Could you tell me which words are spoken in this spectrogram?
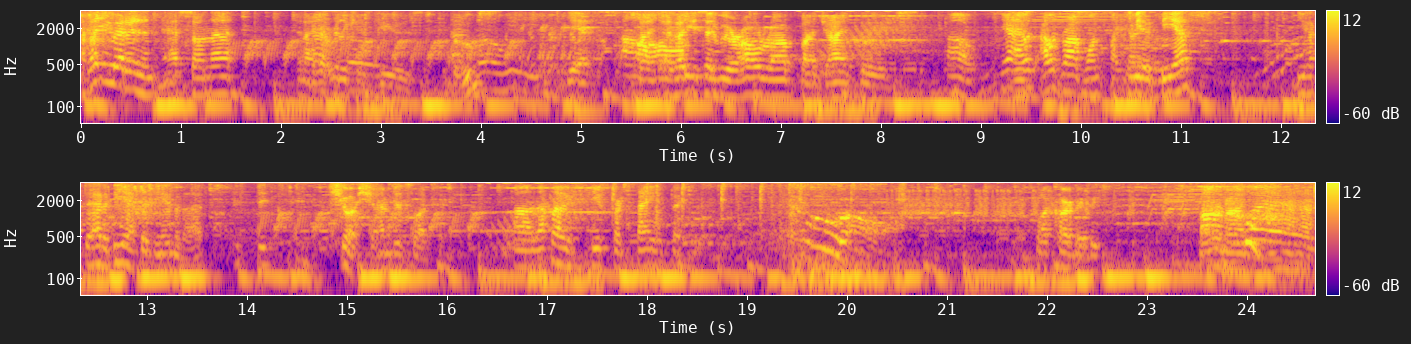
I thought you added an S on that, and I got really confused. Boobs? Yes. Aw. I, I thought you said we were all robbed by giant boobs. Oh, yeah, I was, I was robbed once by giant You mean a boobs. BS? You have to add a BS at the end of that. Shush, I'm dyslexic. Uh, that's not an excuse for saying things. It's like car derby. Bombs mind.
